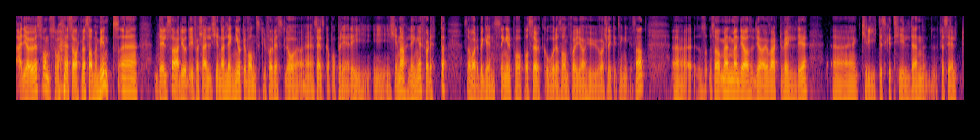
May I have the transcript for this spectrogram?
Nei, De har jo svart med samme mynt. Dels dels er det jo i for seg Kina lenge gjort det vanskelig for vestlige selskap å operere i, i, Kina. Lenge før dette så var det begrensninger på, på søkeord og sånn for Yahoo og slike ting. ikke sant? Så, men, men de, har, de har jo vært veldig Eh, kritiske til den spesielt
